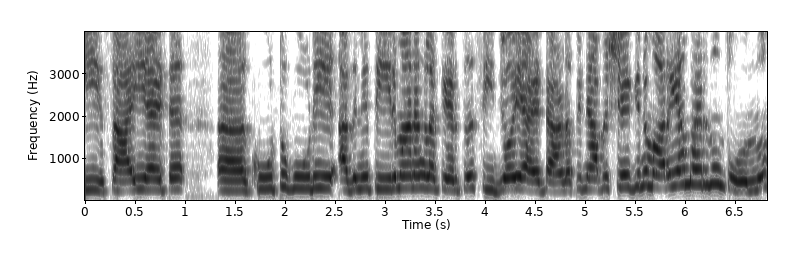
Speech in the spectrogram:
ഈ സായി ആയിട്ട് കൂട്ടുകൂടി അതിന് തീരുമാനങ്ങളൊക്കെ എടുത്ത് സിജോയായിട്ടാണ്. പിന്നെ അഭിഷേകിനും അറിയാമായിരുന്നു തോന്നുന്നു.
